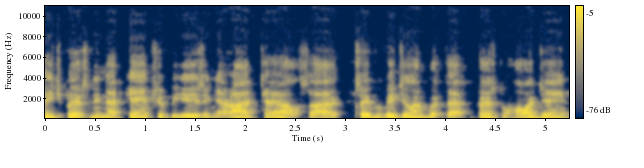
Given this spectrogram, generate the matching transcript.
each person in that camp should be using their own towel. So super vigilant with that personal hygiene.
